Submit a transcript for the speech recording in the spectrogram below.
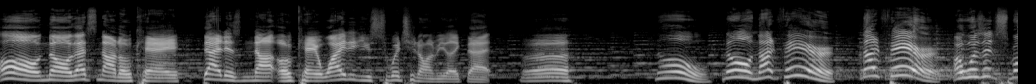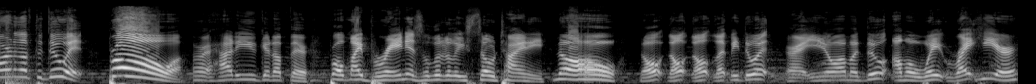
Oh, no, that's not okay. That is not okay. Why did you switch it on me like that? Uh... No, no, not fair. Not fair. I wasn't smart enough to do it. Bro! All right, how do you get up there? Bro, my brain is literally so tiny. No! No, no, no, let me do it. All right, you know what I'm gonna do? I'm gonna wait right here.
